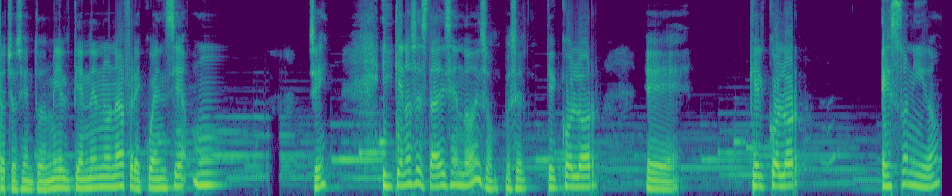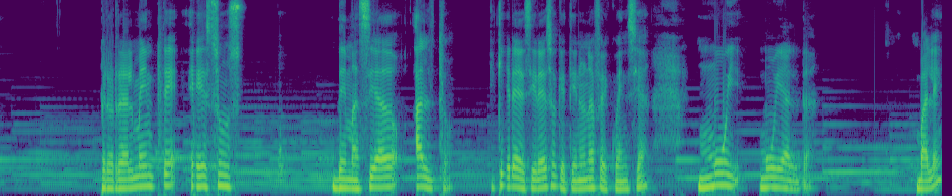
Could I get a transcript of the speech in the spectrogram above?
800 mil, tienen una frecuencia, ¿sí? ¿Y qué nos está diciendo eso? Pues el, que el color, eh, que el color es sonido, pero realmente es un demasiado alto. ¿Qué quiere decir eso? Que tiene una frecuencia muy, muy alta. ¿Vale?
